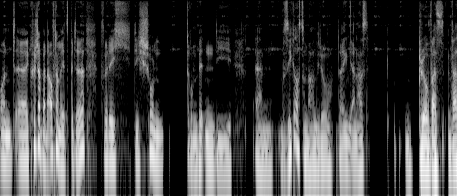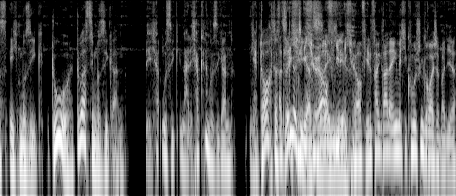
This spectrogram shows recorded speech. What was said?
Und äh, Christian, bei der Aufnahme jetzt bitte, würde ich dich schon darum bitten, die ähm, Musik auszumachen, die du da irgendwie anhast. Bro, was, was ich Musik? Du, du hast die Musik an. Ich habe Musik, nein, ich habe keine Musik an. Ja doch, das Also klingelt ich, die ich ganze höre Zeit auf, irgendwie. je, ich hör auf jeden Fall gerade irgendwelche komischen Geräusche bei dir.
